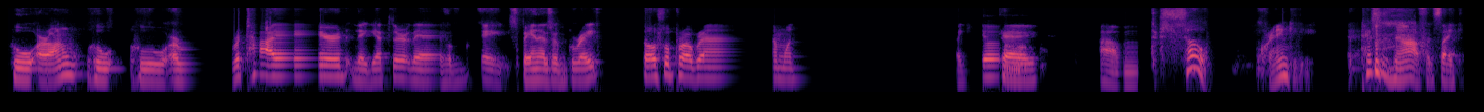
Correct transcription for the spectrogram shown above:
who are on who who are retired they get their they have a, a spain has a great social program like okay um they're so cranky it pisses me off it's like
